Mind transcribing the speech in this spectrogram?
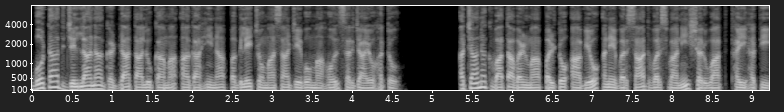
બોટાદ જિલ્લાના ગઢડા તાલુકામાં આગાહીના પગલે ચોમાસા જેવો માહોલ સર્જાયો હતો. અચાનક વાતાવરણમાં પલટો આવ્યો અને વરસાદ વરસવાની શરૂઆત થઈ હતી.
